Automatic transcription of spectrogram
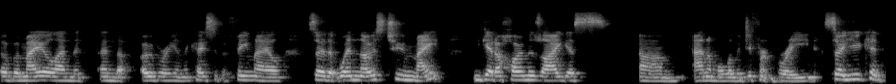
of a male and the and the ovary in the case of a female, so that when those two mate, you get a homozygous um, animal of a different breed. So you could,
